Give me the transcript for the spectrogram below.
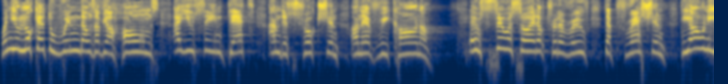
When you look out the windows of your homes, are you seeing death and destruction on every corner? It was suicide up through the roof, depression. The only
